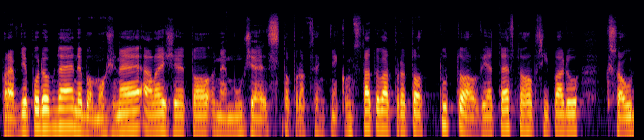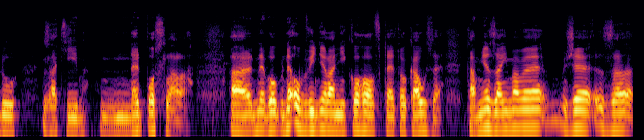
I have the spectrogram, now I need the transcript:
pravděpodobné nebo možné, ale že to nemůže stoprocentně konstatovat. Proto tuto větev toho případu k soudu zatím neposlala nebo neobvinila nikoho v této kauze. Tam je zajímavé, že za,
